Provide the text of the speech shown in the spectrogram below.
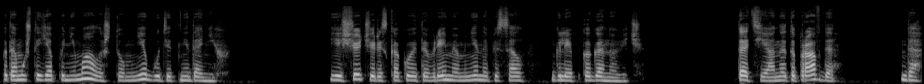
потому что я понимала, что мне будет не до них. Еще через какое-то время мне написал Глеб Каганович. «Татьяна, это правда?» «Да».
